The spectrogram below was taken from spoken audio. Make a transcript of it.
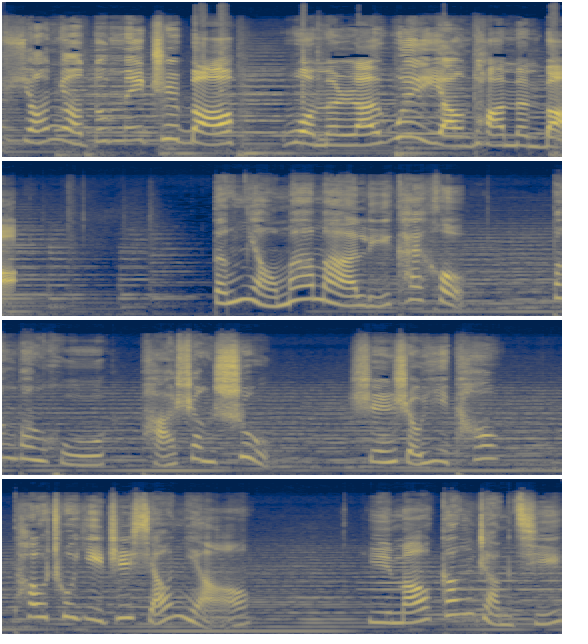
小鸟都没吃饱，我们来喂养它们吧。等鸟妈妈离开后，棒棒虎爬上树，伸手一掏，掏出一只小鸟，羽毛刚长齐，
